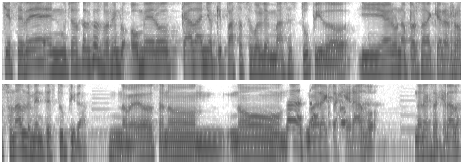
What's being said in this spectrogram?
Que se ve en muchas otras cosas. Por ejemplo, Homero, cada año que pasa se vuelve más estúpido y era una persona que era razonablemente estúpida. No veo, o sea, no, no, no era exagerado. No era exagerado.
